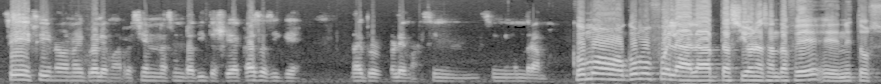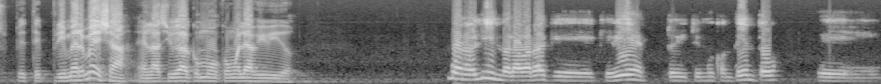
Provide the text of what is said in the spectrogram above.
Sí, sí, no, no hay problema. Recién hace un ratito llegué a casa, así que no hay problema, sin, sin ningún drama. ¿Cómo, ¿Cómo fue la, adaptación a Santa Fe en estos este primer mes ya en la ciudad? ¿Cómo, cómo la has vivido? Bueno, lindo, la verdad que, bien, estoy, estoy muy contento, eh,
